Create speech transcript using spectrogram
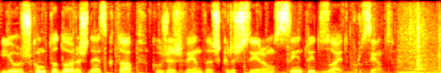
e os computadores desktop, cujas vendas cresceram 118%.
